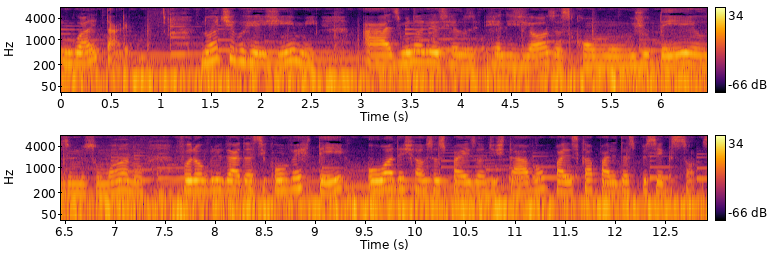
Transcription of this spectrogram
igualitária. No antigo regime, as minorias religiosas, como judeus e muçulmanos, foram obrigadas a se converter ou a deixar os seus países onde estavam para escaparem das perseguições.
